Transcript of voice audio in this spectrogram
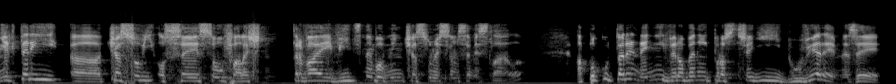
některé uh, časové osy jsou falešné. Trvají víc nebo méně času, než jsem si myslel. A pokud tady není vyrobený prostředí důvěry mezi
